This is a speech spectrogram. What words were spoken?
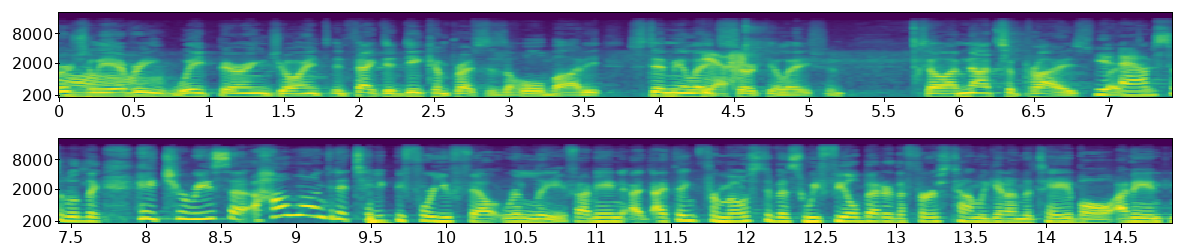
virtually Aww. every weight-bearing joint. In fact, it decompresses the whole body, stimulates yes. circulation. So I'm not surprised. Yeah, uh, absolutely. Hey, Teresa, how long did it take before you felt relief? I mean, I, I, think for most of us, we feel better the first time we get on the table. I mean,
